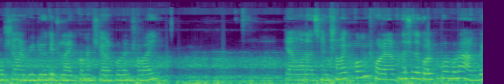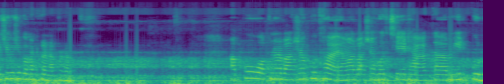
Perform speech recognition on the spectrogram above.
অবশ্যই আমার ভিডিওতে একটু লাইক কমেন্ট শেয়ার করবেন সবাই। কেমন আছেন? সবাই কমেন্ট করেন, আপনাদের সাথে গল্প করব না, বেশি বেশি কমেন্ট করেন আপনারা। আপু, আপনার বাসা কোথায়? আমার বাসা হচ্ছে ঢাকা মিরপুর।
